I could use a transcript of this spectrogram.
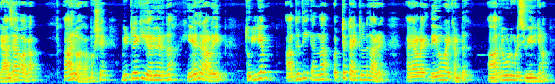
രാജാവാകാം ആരും ആകാം പക്ഷേ വീട്ടിലേക്ക് കയറി വരുന്ന ഏതൊരാളെയും തുല്യം അതിഥി എന്ന ഒറ്റ ടൈറ്റിലിന് താഴെ അയാളെ ദൈവമായി കണ്ട് ആദരവോടുകൂടി സ്വീകരിക്കണം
